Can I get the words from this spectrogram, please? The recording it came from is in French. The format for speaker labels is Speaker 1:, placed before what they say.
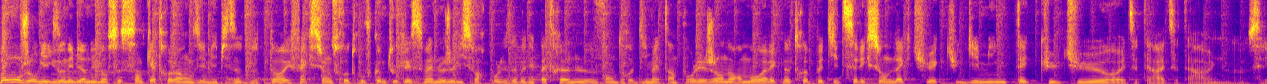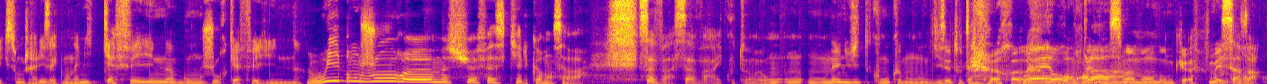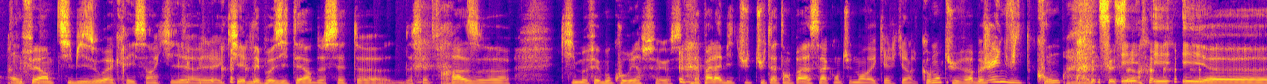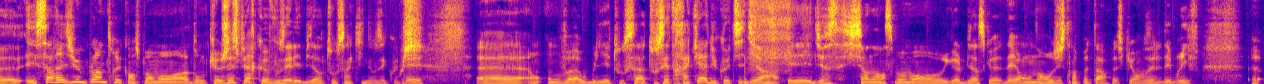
Speaker 1: Bonjour Geekzone et bienvenue dans ce 191e épisode de Torréfaction. On se retrouve comme toutes les semaines le jeudi soir pour les abonnés Patreon, le vendredi matin pour les gens normaux avec notre petite sélection de l'actu, actu gaming, tech, culture, etc., etc. Une sélection que je réalise avec mon ami Caféine. Bonjour Caféine.
Speaker 2: Oui, bonjour euh, monsieur Faskill, comment ça va?
Speaker 1: Ça va, ça va. Écoute, on, on- on a une vie de con comme on disait tout à l'heure euh,
Speaker 2: Ouais, on reprend la-
Speaker 1: en ce moment, donc euh, mais ça va.
Speaker 2: On fait un petit bisou à Chris, hein, qui, euh, qui est le dépositaire de cette, euh, de cette phrase euh, qui me fait beaucoup rire. T'as pas l'habitude, tu t'attends pas à ça quand tu demandes à quelqu'un comment tu vas? Bah, j'ai une vie de con.
Speaker 1: C'est ça.
Speaker 2: et, et, euh, et ça résume plein de trucs en ce moment. hein. Donc euh, j'espère que vous allez bien tous hein, qui nous écoutez. Euh, on, on va oublier tout ça, tous ces tracas du quotidien. et Dieu sait s'il y en a en ce moment. On rigole bien parce que d'ailleurs on enregistre un peu tard parce qu'on faisait le débrief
